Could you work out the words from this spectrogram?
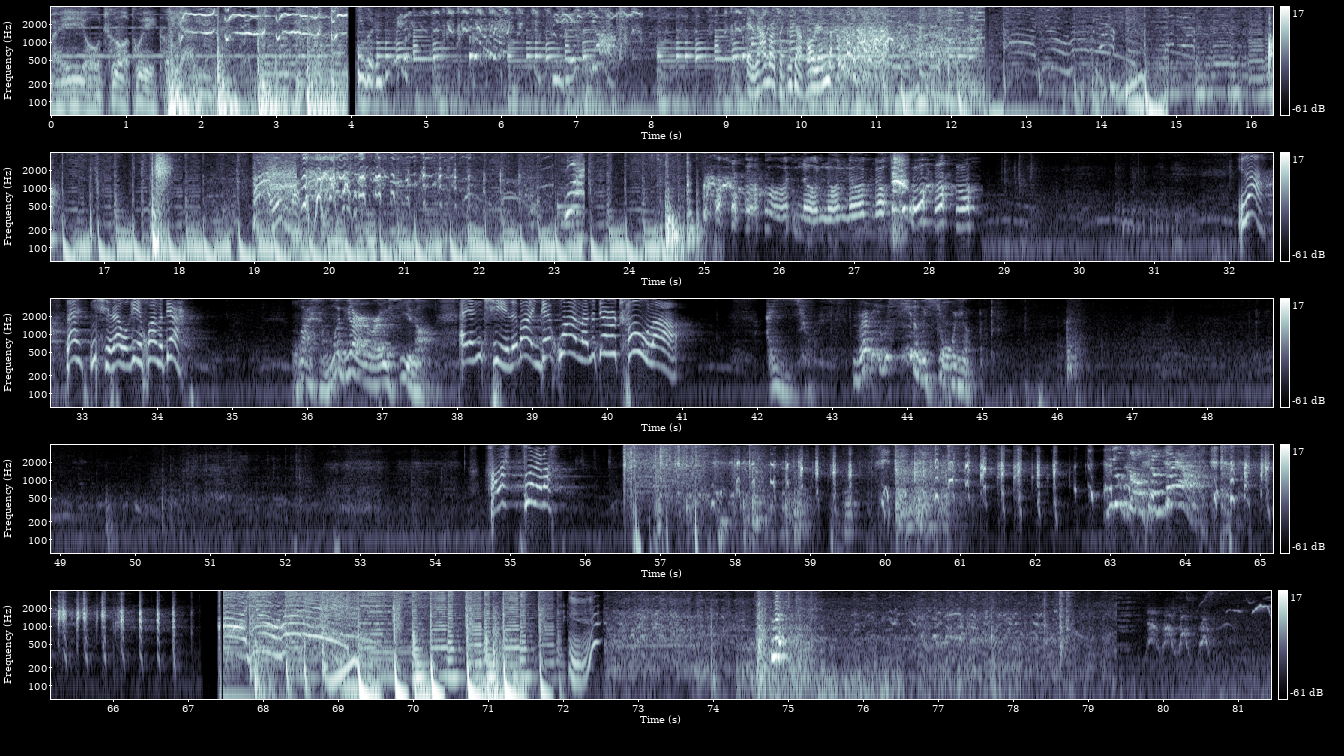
没有撤退可言。有人。这娘们儿可不像好人呐。宇哥，来，你起来，我给你换个垫儿。换什么垫儿？玩游戏呢？哎呀，你起来吧，你该换了，那垫儿又臭了。哎呦，你玩个游戏都不消停。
